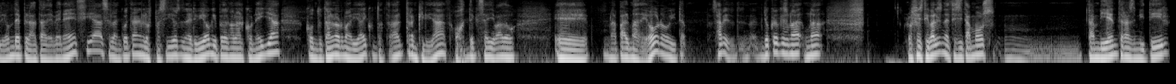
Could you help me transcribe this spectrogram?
León de Plata de Venecia, se la encuentran en los pasillos de Nervión y pueden hablar con ella con total normalidad y con total tranquilidad. O gente que se ha llevado eh, una palma de oro y ¿sabes? Yo creo que es una... Los festivales necesitamos mm, también transmitir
